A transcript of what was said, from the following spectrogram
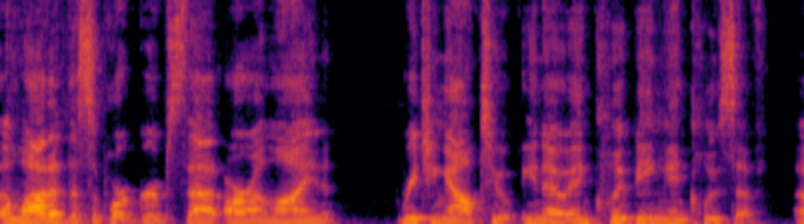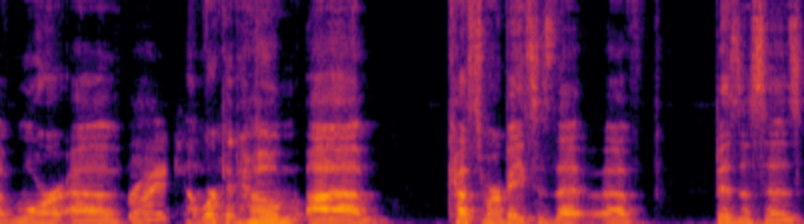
a lot of the support groups that are online reaching out to, you know, include being inclusive of more of Right. the work at home um, customer bases that of businesses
